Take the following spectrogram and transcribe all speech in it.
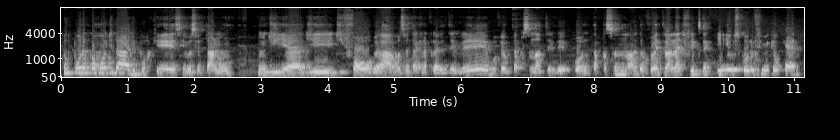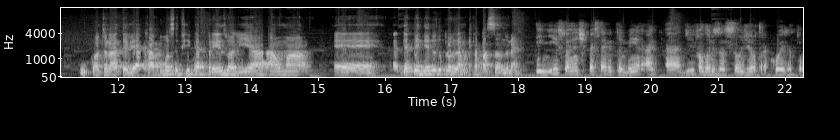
por pura comodidade, porque assim, você tá num, num dia de, de folga, ah, vou sentar aqui na frente da TV, vou ver o que tá passando na TV, pô, não tá passando nada, vou entrar na Netflix aqui e eu escolho o filme que eu quero. Enquanto na TV a cabo você fica preso ali a, a uma. é, dependendo do programa que tá passando, né? E nisso a gente percebe também a, a desvalorização de outra coisa, pô,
